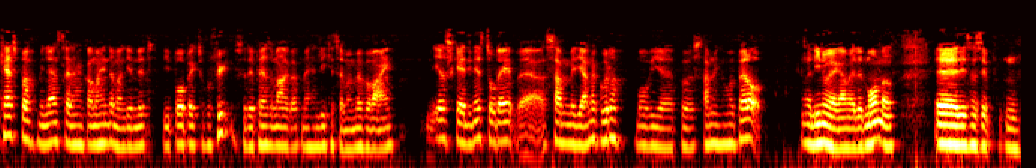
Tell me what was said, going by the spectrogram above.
Kasper, min landstræner, han kommer og henter mig lige om lidt. Vi bor begge to på Fyn, så det passer meget godt med, at han lige kan tage mig med på vejen. Jeg skal de næste to dage være sammen med de andre gutter, hvor vi er på samling hos Ballerup. Og lige nu er jeg i gang med lidt morgenmad. Øh, det er sådan set den,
